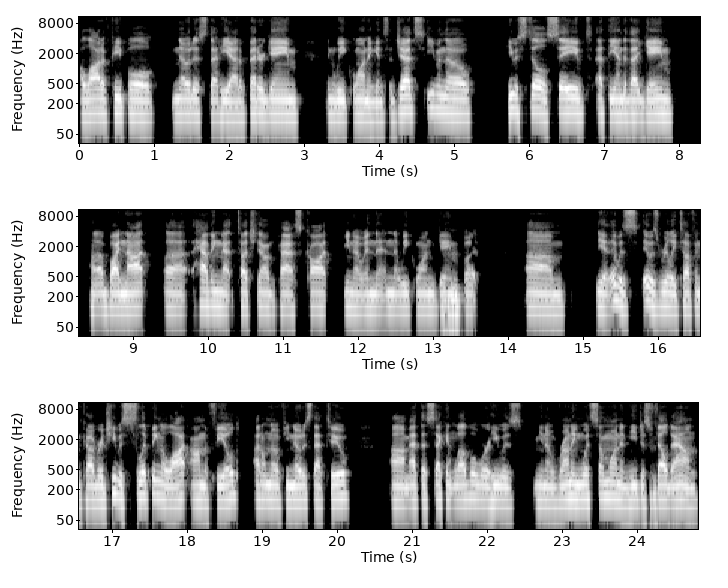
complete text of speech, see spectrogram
a lot of people noticed that he had a better game in Week One against the Jets, even though he was still saved at the end of that game uh, by not uh, having that touchdown pass caught, you know, in the in the week one game. Mm-hmm. But um, yeah, it was it was really tough in coverage. He was slipping a lot on the field. I don't know if you noticed that too. Um, at the second level where he was, you know, running with someone and he just mm-hmm. fell down.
